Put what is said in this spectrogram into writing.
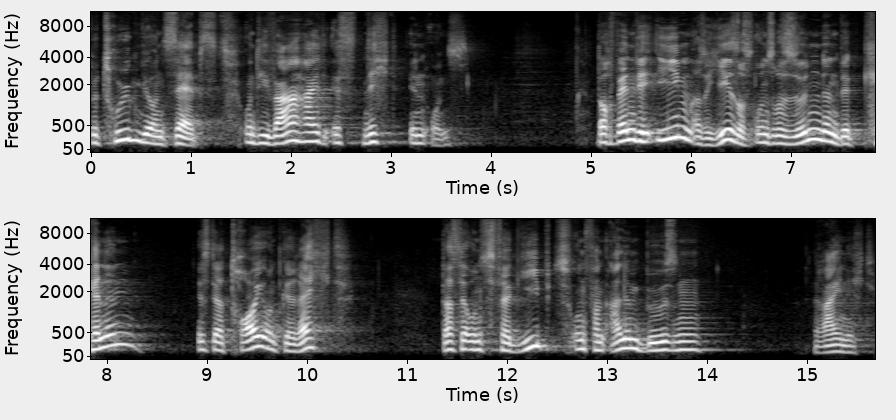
betrügen wir uns selbst und die Wahrheit ist nicht in uns. Doch wenn wir ihm, also Jesus, unsere Sünden bekennen, ist er treu und gerecht, dass er uns vergibt und von allem Bösen reinigt.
